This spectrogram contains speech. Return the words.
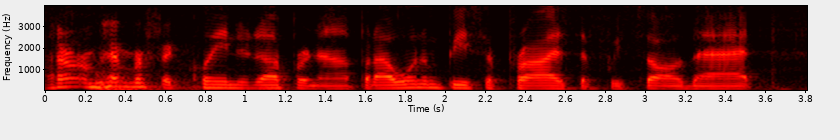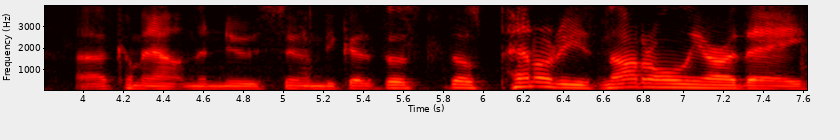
I don't remember if it cleaned it up or not, but I wouldn't be surprised if we saw that uh, coming out in the news soon because those those penalties not only are they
